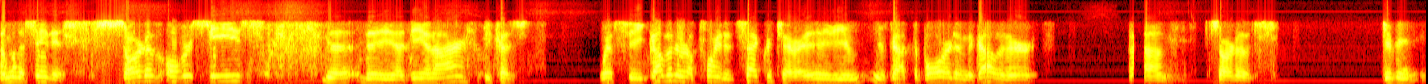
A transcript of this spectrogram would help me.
I'm going to say this sort of oversees the the uh, DNR because with the governor appointed secretary, you you've got the board and the governor um, sort of giving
